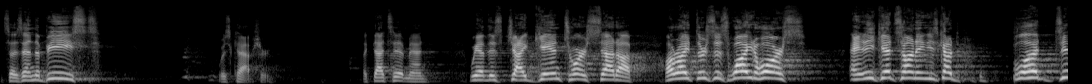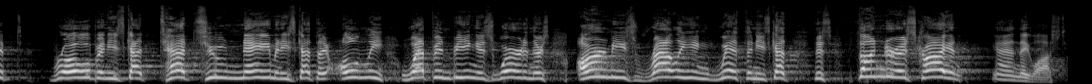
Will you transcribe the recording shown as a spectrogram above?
it says, and the beast was captured. Like, that's it, man. We have this gigantor setup. All right, there's this white horse, and he gets on it, and he's got blood dipped robe and he's got tattoo name and he's got the only weapon being his word and there's armies rallying with and he's got this thunderous cry and, and they lost.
